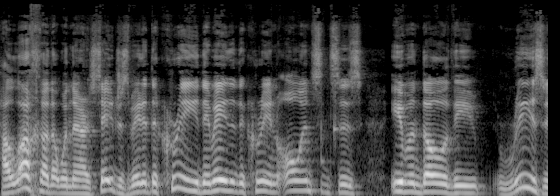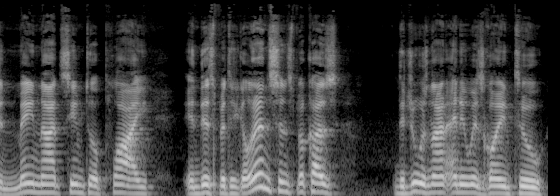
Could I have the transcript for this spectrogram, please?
halacha that when our sages made a decree, they made the decree in all instances, even though the reason may not seem to apply in this particular instance, because the Jew is not anyways going to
